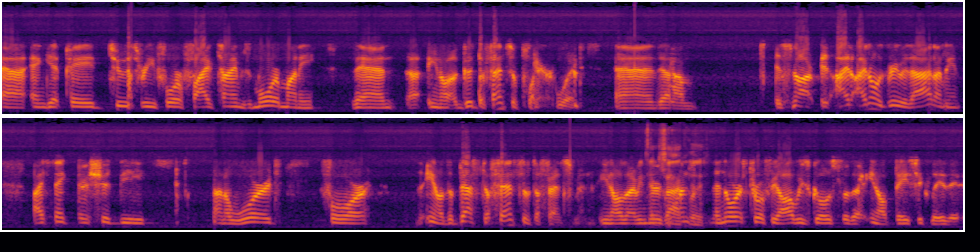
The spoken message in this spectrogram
uh, and get paid two, three, four, five times more money than uh, you know a good defensive player would. And um, it's not. I, I don't agree with that. I mean, I think there should be an award for you know the best defensive defenseman. You know, I mean, there's exactly. one, the Norris Trophy always goes for the you know basically the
